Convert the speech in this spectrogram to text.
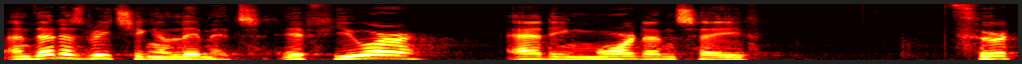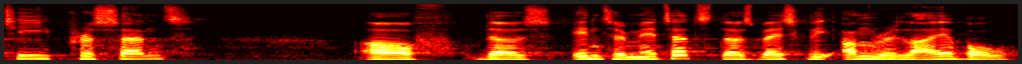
and that is reaching a limit. If you are adding more than, say, 30% of those intermittent, those basically unreliable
